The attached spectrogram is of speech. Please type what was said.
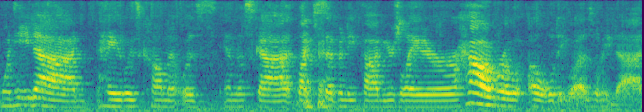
When he died, Halley's comet was in the sky, like Okay. 75 years later, or however old he was when he died.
